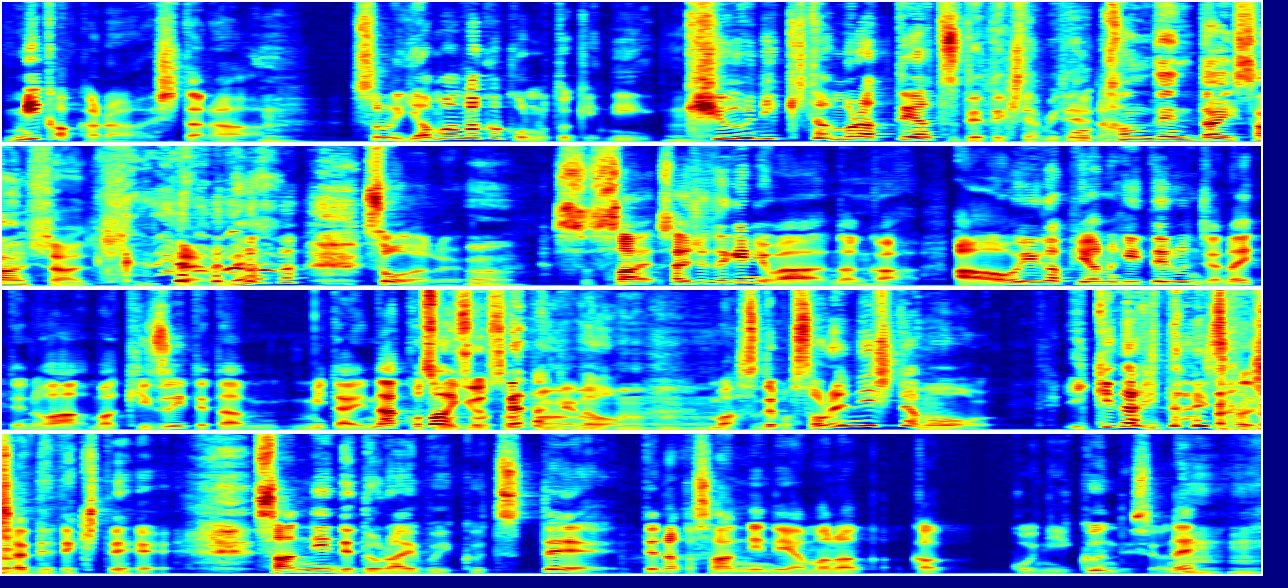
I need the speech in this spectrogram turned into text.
美香からしたら、うん。その山中湖の時にうん。急に北村ってやつ出てきたみたいな、完全第三者だよね、そうなのよ、最終的にはなんか、葵がピアノ弾いてるんじゃないっていうのは、まあ、気づいてたみたいなことは言ってたけどでもそれにしても、いきなり第三者出てきて3人でドライブ行くっつってでなんか3人で山中湖に行くんですよね、うんうん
